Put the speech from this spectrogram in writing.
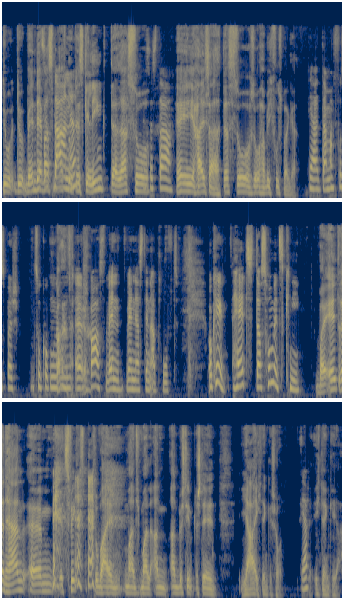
du, du, wenn der Es was da, macht ne? und es gelingt, da sagst du, da. hey Heißer, das so, so habe ich Fußball gern. Ja, da macht Fußball zugucken dann Spaß, äh, ja. Spaß, wenn, wenn er es denn abruft. Okay, hält das Hummelsknie. Bei älteren Herren ähm, zwickt zuweilen manchmal an, an bestimmten Stellen. Ja, ich denke schon. Ja? Ich denke ja.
